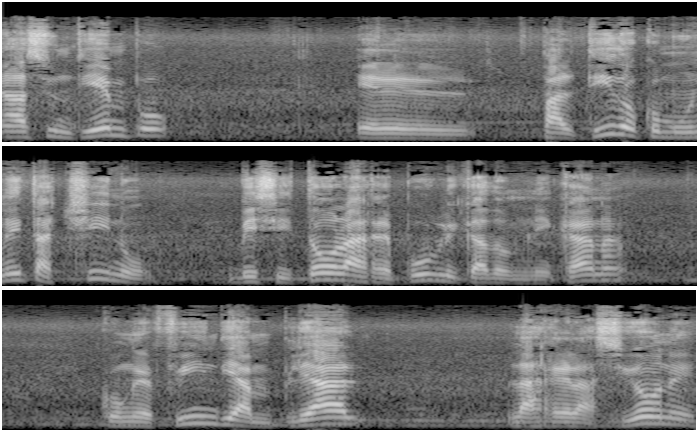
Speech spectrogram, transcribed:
hace un tiempo, el Partido Comunista Chino visitó la República Dominicana con el fin de ampliar las relaciones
